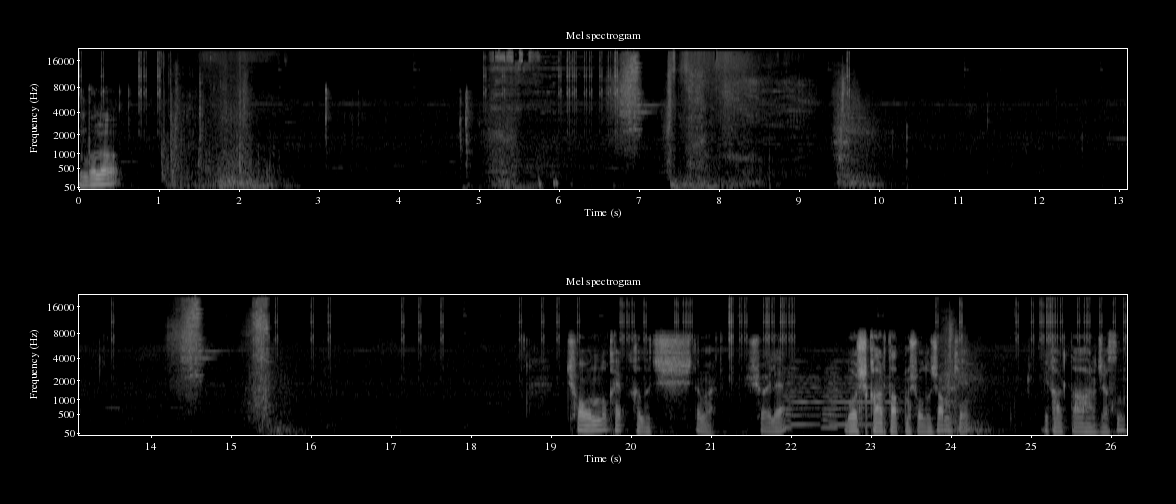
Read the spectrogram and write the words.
Bunu çoğunluk hep kılıç değil mi? Şöyle boş kart atmış olacağım ki bir kart daha harcasın.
